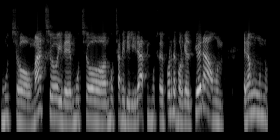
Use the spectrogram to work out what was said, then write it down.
Mucho macho y de mucho, mucha virilidad y mucho deporte, porque el tío era un, era, un,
